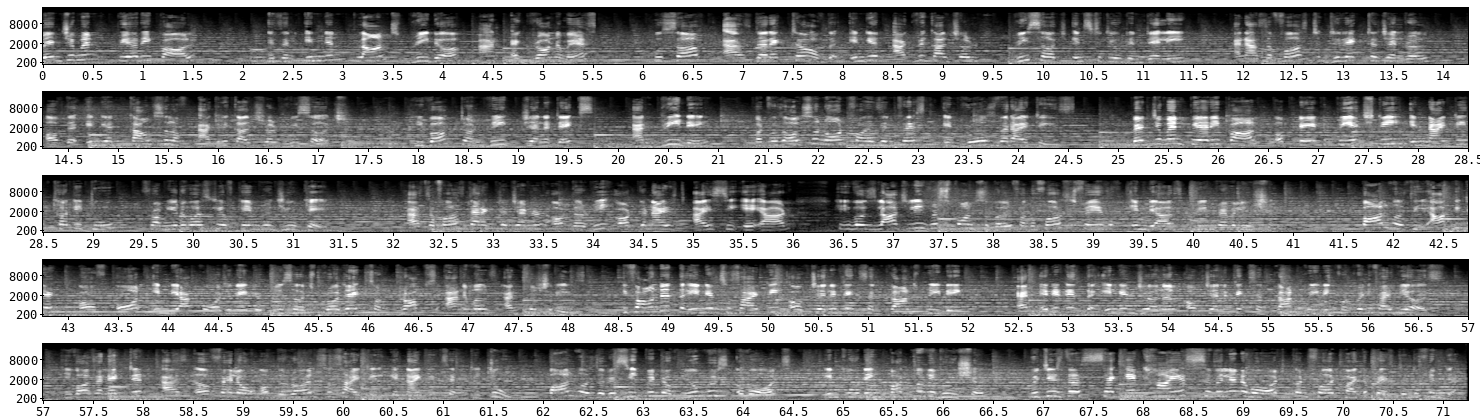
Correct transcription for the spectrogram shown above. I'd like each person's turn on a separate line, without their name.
Benjamin Peary Pal is an Indian plant breeder and agronomist who served as director of the Indian Agricultural Research Institute in Delhi and as the first director general of the Indian Council of Agricultural Research. He worked on wheat genetics and breeding but was also known for his interest in rose varieties. Benjamin Peary Pal obtained PhD in 1932 from University of Cambridge, UK. As the first Director General of the reorganized ICAR, he was largely responsible for the first phase of India's Green Revolution. Pal was the architect of all India coordinated research projects on crops, animals and fisheries. He founded the Indian Society of Genetics and Plant Breeding and edited the Indian Journal of Genetics and Plant Breeding for 25 years. He was elected as a Fellow of the Royal Society in 1972. Pal was the recipient of numerous awards, including Padma Vibhushan, which is the second highest civilian award conferred by the President of India.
